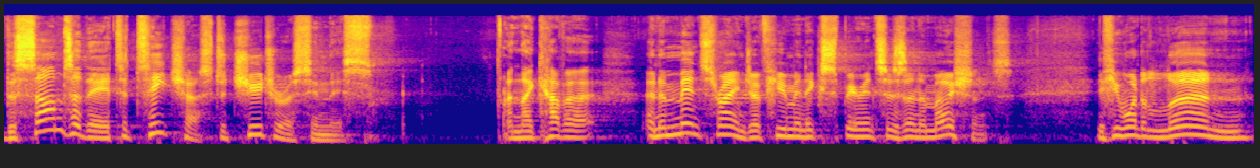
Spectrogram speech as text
The Psalms are there to teach us, to tutor us in this, and they cover an immense range of human experiences and emotions. If you want to learn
